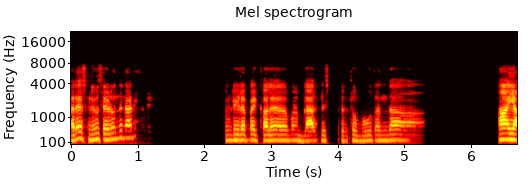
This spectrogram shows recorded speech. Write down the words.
అరే న్యూస్ ఏడుంది నాని? ఎంటీలపై కాలేజీ బ్లాక్ లిస్ట్ పేరుతో భూతందా? ఆ యా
